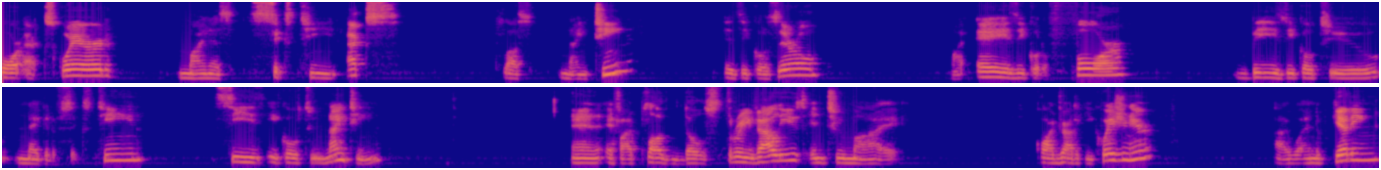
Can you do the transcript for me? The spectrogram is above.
4x squared minus 16x plus 19 is equal to 0. My a is equal to 4. b is equal to negative 16. c is equal to 19. And if I plug those three values into my quadratic equation here, I will end up getting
